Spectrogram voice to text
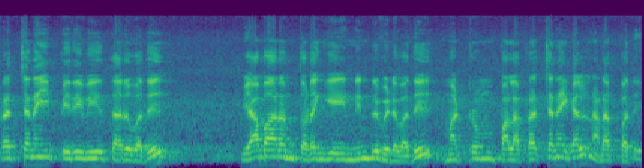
பிரச்சனை பிரிவு தருவது வியாபாரம் தொடங்கி நின்றுவிடுவது மற்றும் பல பிரச்சனைகள் நடப்பது.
